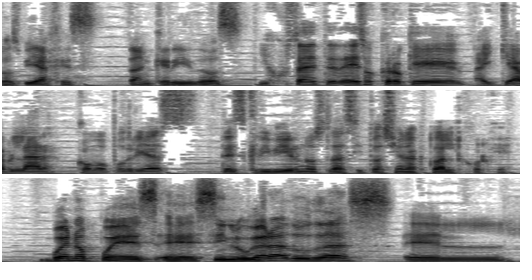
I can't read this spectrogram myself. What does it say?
los viajes tan queridos. Y justamente de eso creo que hay que hablar. ¿Cómo podrías describirnos la situación actual, Jorge? Bueno, pues eh, sin lugar a dudas el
